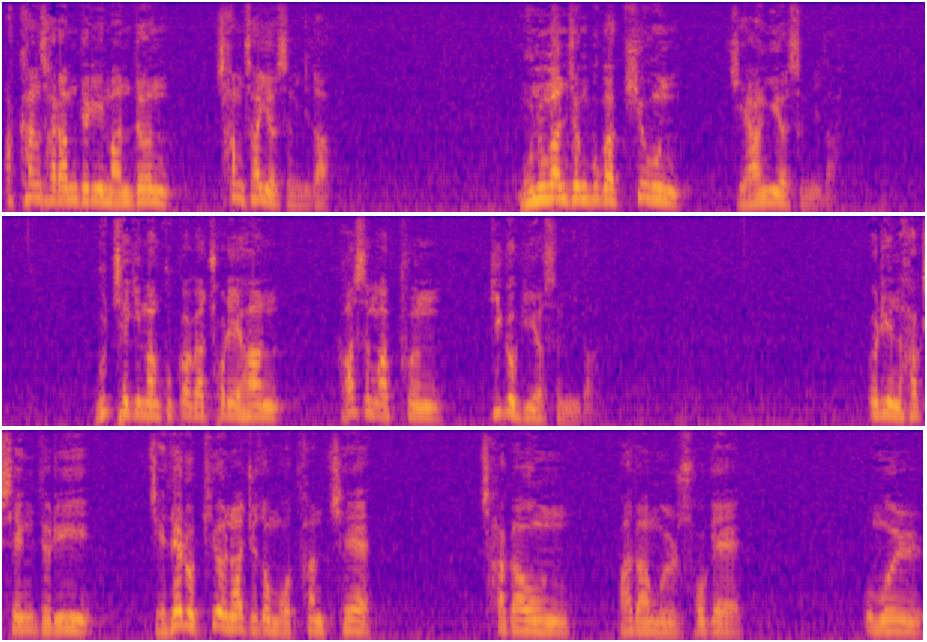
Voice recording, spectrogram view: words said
악한 사람들이 만든 참사였습니다. 무능한 정부가 키운 재앙이었습니다. 무책임한 국가가 초래한 가슴 아픈 비극이었습니다. 어린 학생들이 제대로 피어나지도 못한 채 차가운 바닷물 속에 꿈을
